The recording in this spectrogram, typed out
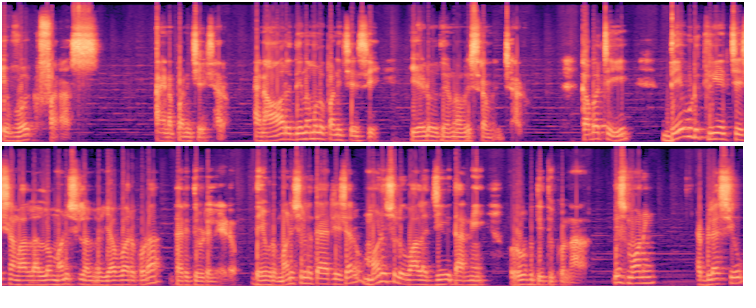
హీ వర్క్ ఫర్ అస్ ఆయన పని చేశారు. ఆయన ఆరు దినములు పనిచేసి ఏడో దినం విశ్రమించాడు. కాబట్టి దేవుడు క్రియేట్ చేసిన వాళ్ళల్లో మనుషులలో ఎవ్వరు కూడా దరిద్రుడు లేడు. దేవుడు మనుషులను తయారు చేశారు. మనుషులు వాళ్ళ జీవితాన్ని రూపుదిద్దుకున్నారు. This morning I bless you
